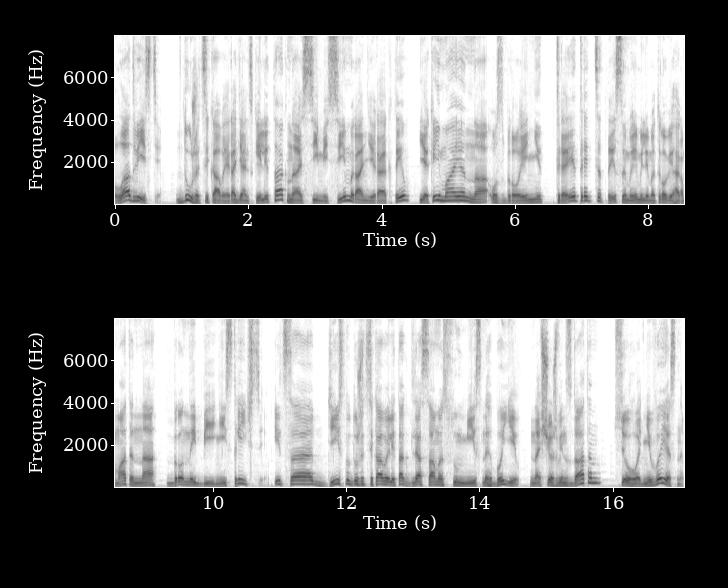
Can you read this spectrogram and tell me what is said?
Ла-200 дуже цікавий радянський літак на 7,7 ранній реактив, який має на озброєнні три 37-мм гармати на бронебійній стрічці. І це дійсно дуже цікавий літак для саме сумісних боїв. На що ж він здатен? Сьогодні виясним.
